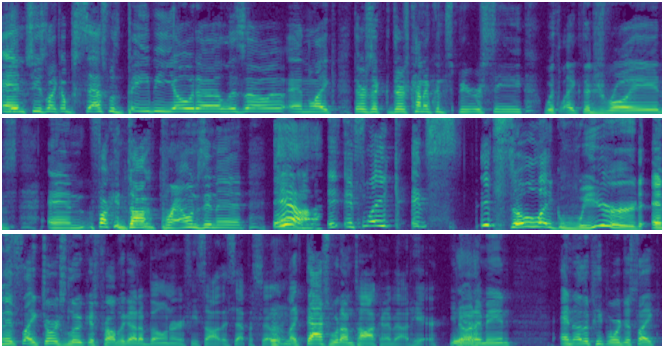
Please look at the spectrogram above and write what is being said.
and she's like obsessed with Baby Yoda, Lizzo, and like there's a there's kind of conspiracy with like the droids, and fucking Doc Brown's in it. Yeah. it, it's like it's it's so like weird, and it's like George Lucas probably got a boner if he saw this episode. Like that's what I'm talking about here. You know what Mm. I mean? And other people were just like,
